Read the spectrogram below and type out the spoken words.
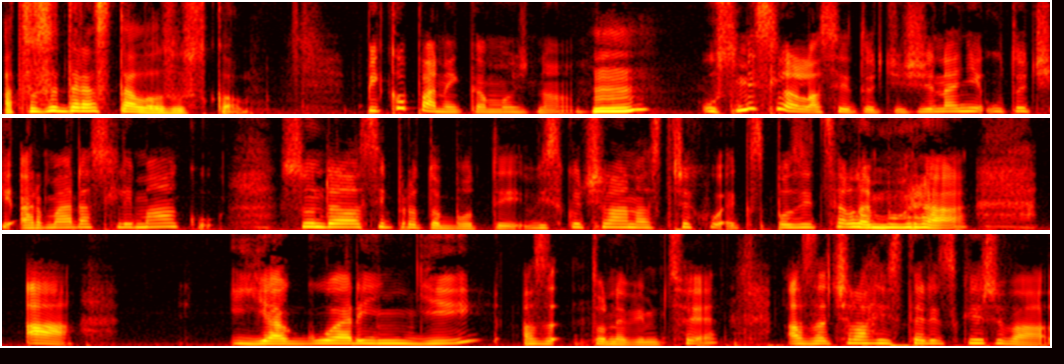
A co se teda stalo, Zuzko? Pikopanika možná. Hmm? Usmyslela si totiž, že na ně útočí armáda slimáků. Sundala si proto boty, vyskočila na střechu expozice Lemura a jaguarindi, a za, to nevím, co je, a začala hystericky řvát.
